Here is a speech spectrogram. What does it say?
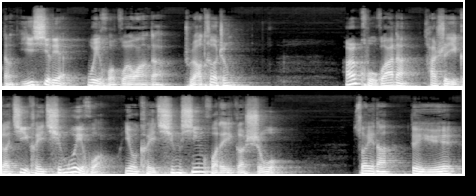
等一系列胃火过旺的主要特征。而苦瓜呢，它是一个既可以清胃火，又可以清心火的一个食物，所以呢，对于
